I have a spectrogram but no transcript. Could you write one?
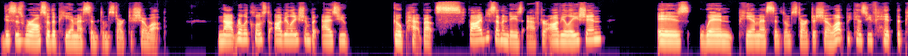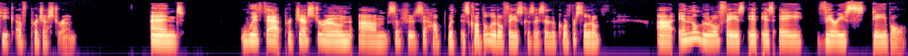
This is where also the PMS symptoms start to show up. Not really close to ovulation, but as you go about five to seven days after ovulation, is when PMS symptoms start to show up because you've hit the peak of progesterone. And with that progesterone, um, some foods to help with it's called the luteal phase because I said the corpus luteum. Uh, in the luteal phase, it is a very stable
